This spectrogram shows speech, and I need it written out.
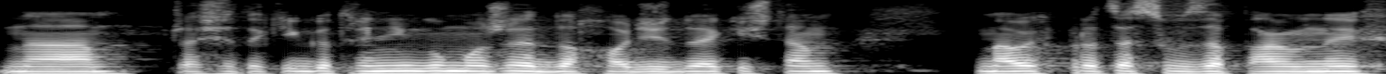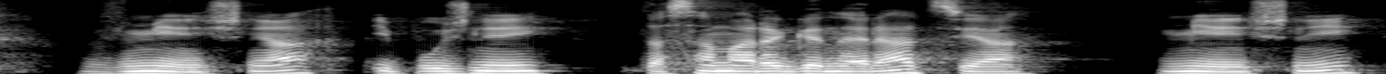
Na czasie takiego treningu może dochodzić do jakichś tam małych procesów zapalnych w mięśniach i później ta sama regeneracja mięśni,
